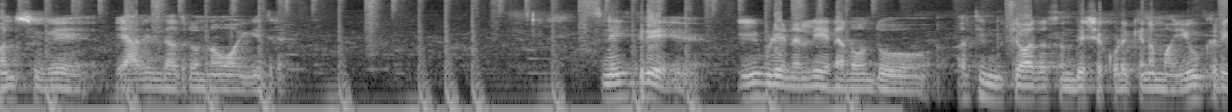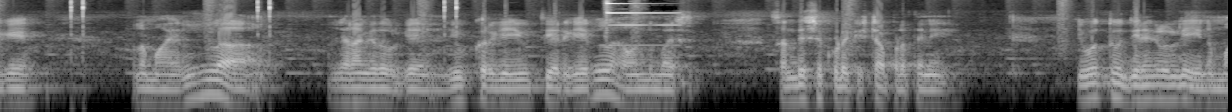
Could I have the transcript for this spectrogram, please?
ಮನಸ್ಸಿಗೆ ಯಾರಿಂದಾದರೂ ನೋವಾಗಿದ್ದರೆ ಸ್ನೇಹಿತರೆ, ಈ ವಿಡಿಯೋನಲ್ಲಿ ನಾನು ಒಂದು ಅತಿ ಮುಖ್ಯವಾದ ಸಂದೇಶ ಕೊಡೋಕ್ಕೆ ನಮ್ಮ ಯುವಕರಿಗೆ, ನಮ್ಮ ಎಲ್ಲ ಜನಾಂಗದವ್ರಿಗೆ, ಯುವಕರಿಗೆ, ಯುವತಿಯರಿಗೆ ಎಲ್ಲ ಒಂದು ಸಂದೇಶ ಕೊಡೋಕ್ಕೆ ಇಷ್ಟಪಡ್ತೀನಿ. ಇವತ್ತು ದಿನಗಳಲ್ಲಿ ನಮ್ಮ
